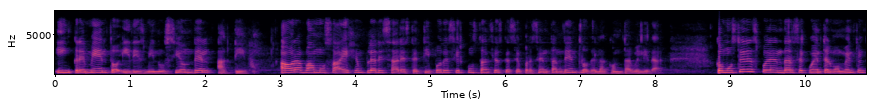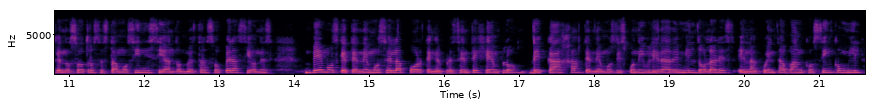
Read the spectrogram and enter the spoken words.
incremento y disminución del activo. Ahora vamos a ejemplarizar este tipo de circunstancias que se presentan dentro de la contabilidad. Como ustedes pueden darse cuenta, el momento en que nosotros estamos iniciando nuestras operaciones, vemos que tenemos el aporte en el presente ejemplo de caja, tenemos disponibilidad de mil dólares en la cuenta banco 5 mil,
